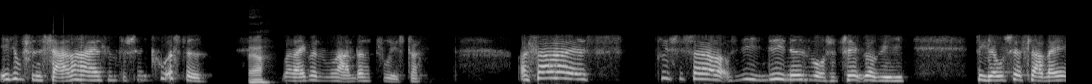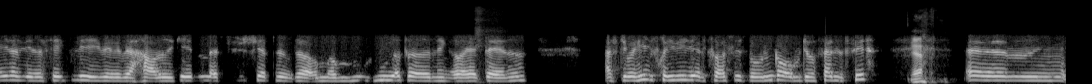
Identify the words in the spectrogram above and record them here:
Ikke på sådan en charterrejse, men på sådan en kursted, Ja. hvor der ikke var nogen andre turister. Og så øh, pludselig så, lige, lige nede på vores hotel, hvor vi fik lov til at slappe af, når vi ellers ikke blev, havlet igennem af fysioterapeuter om, om mudderbadning og alt det andet. Altså, det var helt frivilligt, at det kostede bundegård, men det var fandme fedt. Ja. Øhm,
